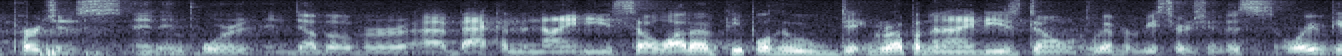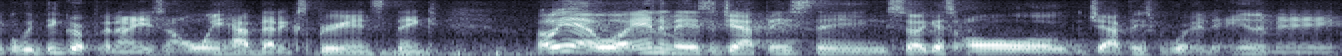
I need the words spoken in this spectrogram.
purchase and import and dub over uh, back in the '90s. So a lot of people who didn't grow up in the '90s don't, who haven't researched this, or even people who did grow up in the '90s and only have that experience, think, oh yeah, well, anime is a Japanese thing, so I guess all Japanese people are into anime,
